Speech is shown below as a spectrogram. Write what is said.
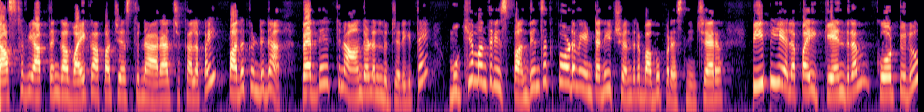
రాష్ట్ర వ్యాప్తంగా వైకాపా చేస్తున్న అరాచకాలపై పదకొండున పెద్ద ఎత్తున ఆందోళనలు జరిగితే ముఖ్యమంత్రి స్పందించకపోవడం ఏంటని చంద్రబాబు ప్రశ్నించారు. పీపీఏలపై కేంద్రం కోర్టులు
